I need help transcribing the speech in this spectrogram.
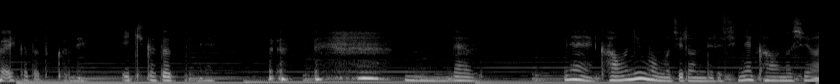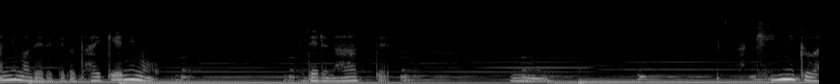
え方とかね生き方ってね うんだからね顔にももちろん出るしね顔のシワにも出るけど体型にも出るなってうん筋肉は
